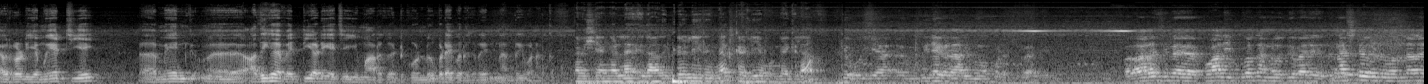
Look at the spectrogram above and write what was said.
அவர்களுடைய முயற்சியை மேன் அதிக வெற்றியடைய செய்யுமாறு கேட்டுக்கொண்டு விடைபெறுகிறேன். நன்றி வணக்கம். விஷயங்கள்ல ஏதாவது கேள்வி இருந்தால் கேள்வியை முன்வைக்கலாம். விதைகளை அறிமுகப்படுத்துவது அதால சில பாதிப்புகள் தங்களுக்கு வருகிறது நஷ்டங்கள் வந்தால்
